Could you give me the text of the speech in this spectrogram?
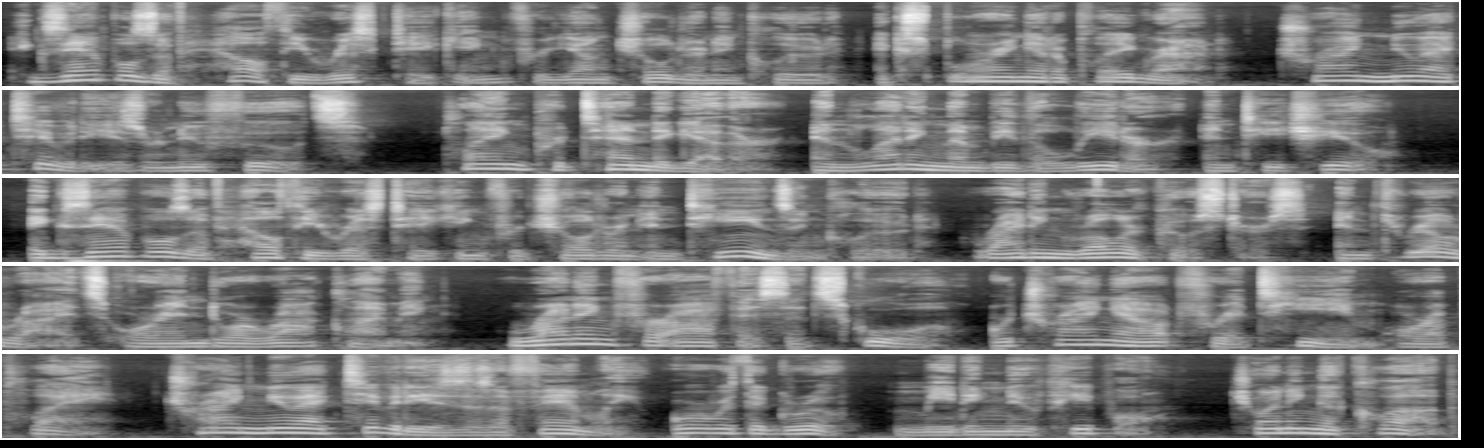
Examples of healthy risk taking for young children include exploring at a playground, trying new activities or new foods, playing pretend together, and letting them be the leader and teach you. Examples of healthy risk taking for children and teens include riding roller coasters and thrill rides or indoor rock climbing, running for office at school, or trying out for a team or a play, trying new activities as a family or with a group, meeting new people, joining a club,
